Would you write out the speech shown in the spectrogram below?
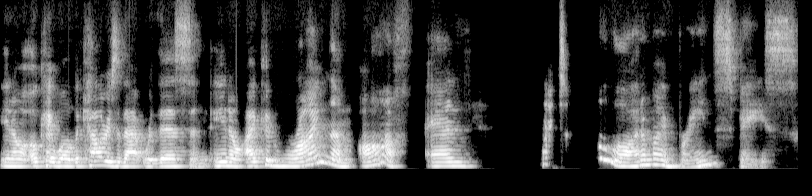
you know, okay, well, the calories of that were this. And, you know, I could rhyme them off. And that took a lot of my brain space.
